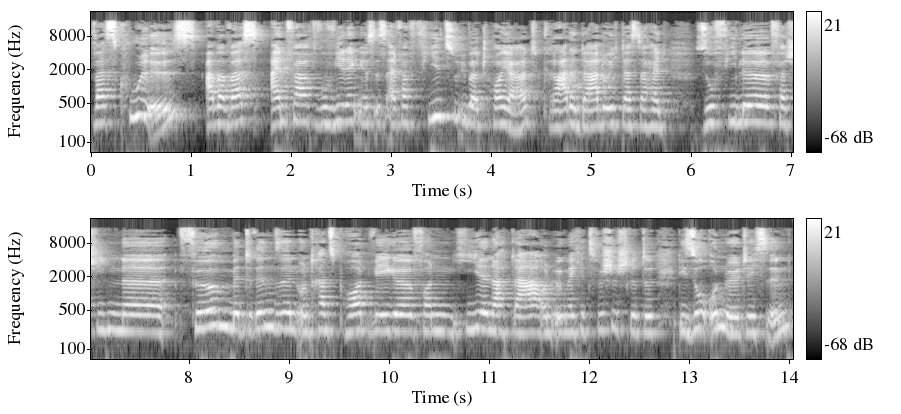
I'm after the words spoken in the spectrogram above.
was cool ist, aber was einfach, wo wir denken, es ist einfach viel zu überteuert, gerade dadurch, dass da halt so viele verschiedene Firmen mit drin sind und Transportwege von hier nach da und irgendwelche Zwischenschritte, die so unnötig sind,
